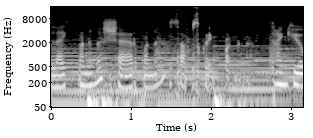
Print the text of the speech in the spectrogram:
லைக் பண்ணுங்கள் ஷேர் பண்ணுங்கள் சப்ஸ்கிரைப் பண்ணுங்கள் தேங்க்யூ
